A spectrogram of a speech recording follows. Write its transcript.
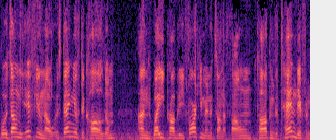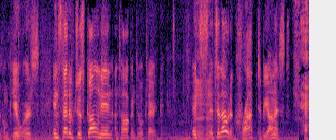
but it's only if you notice. Then you have to call them and wait probably 40 minutes on a phone, talking to 10 different computers, instead of just going in and talking to a clerk. It's mm-hmm. it's a load of crap, to be honest.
